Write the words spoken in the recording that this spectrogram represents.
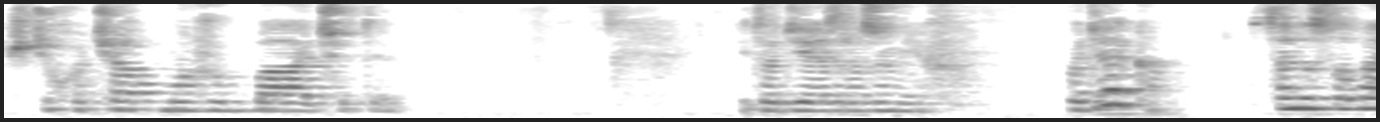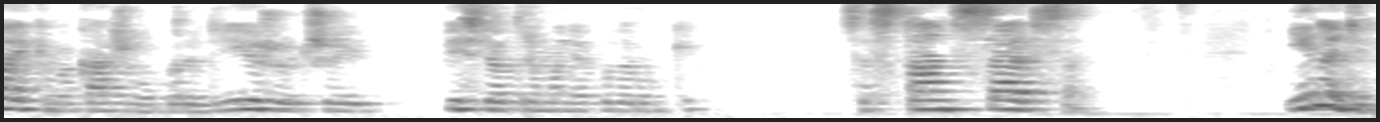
що хоча б можу бачити. І тоді я зрозумів, подяка це не слова, які ми кажемо перед їжею чи після отримання подарунків. Це стан серця. Іноді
